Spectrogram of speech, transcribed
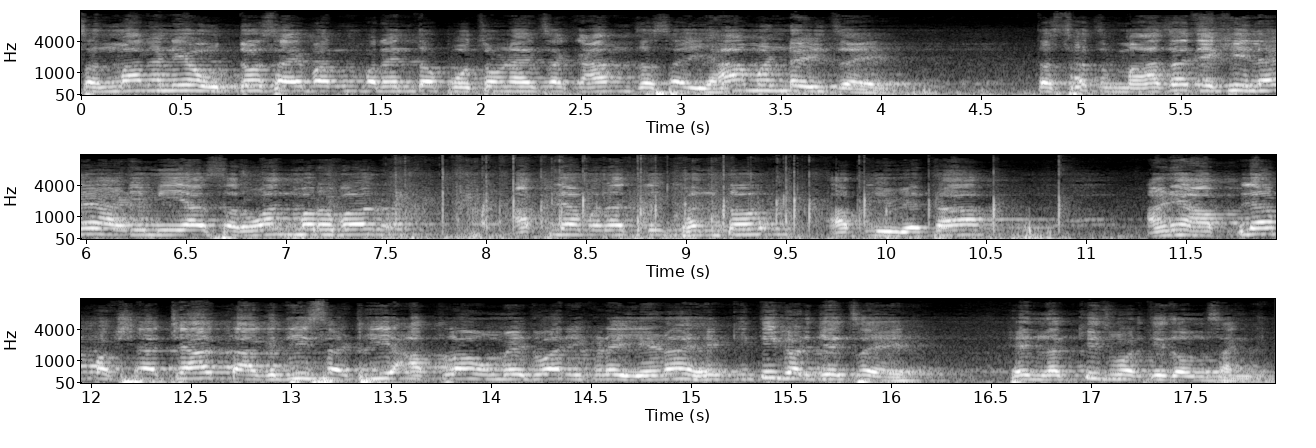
सन्माननीय उद्धव साहेबांपर्यंत पोहोचवण्याचं काम जसं ह्या मंडळीचं आहे तसंच माझं देखील आहे आणि मी या सर्वांबरोबर आपल्या मनातली खंत आपली व्यथा आणि आपल्या पक्षाच्या ताकदीसाठी आपला उमेदवार इकडे येणं हे किती गरजेचं आहे हे नक्कीच वरती जाऊन सांगेन.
